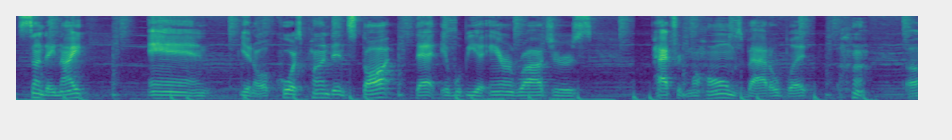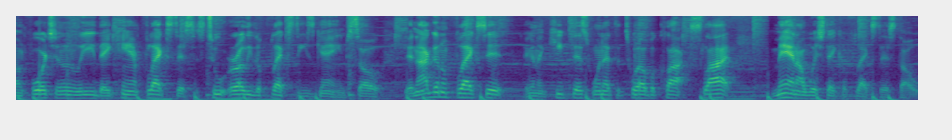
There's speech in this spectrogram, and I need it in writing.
Sunday night. And, you know, of course, pundits thought that it would be an Aaron Rodgers, Patrick Mahomes battle, but unfortunately, they can't flex this. It's too early to flex these games. So they're not going to flex it. They're going to keep this one at the 12 o'clock slot. Man, I wish they could flex this, though.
